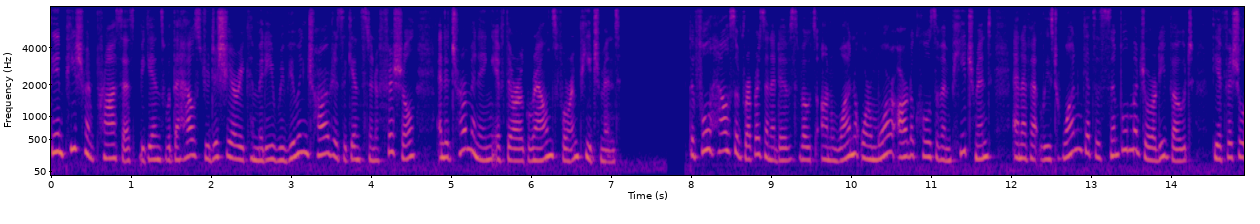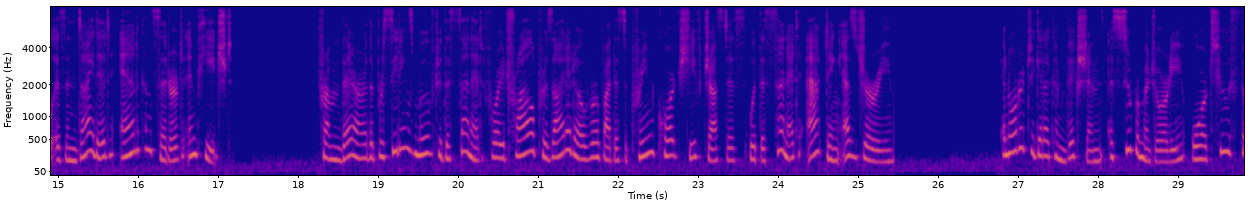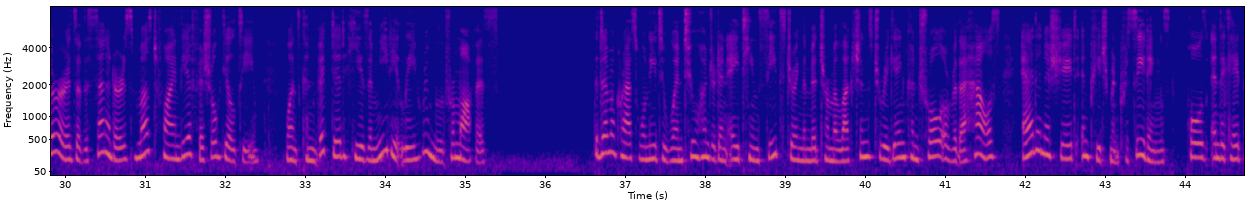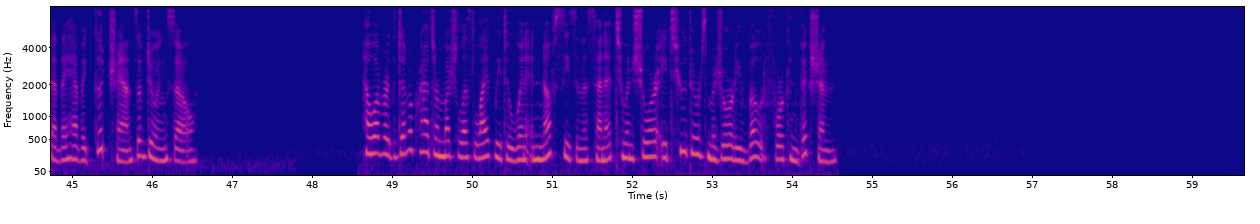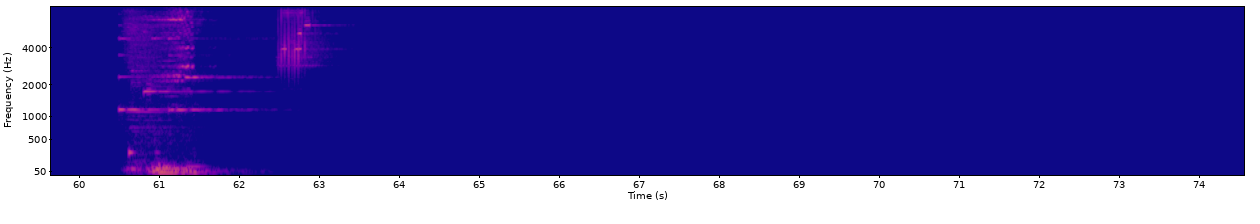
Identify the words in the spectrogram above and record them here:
The impeachment process begins with the House Judiciary Committee reviewing charges against an official and determining if there are grounds for impeachment. The full House of Representatives votes on one or more articles of impeachment, and if at least one gets a simple majority vote, the official is indicted and considered impeached. From there, the proceedings move to the Senate for a trial presided over by the Supreme Court Chief Justice, with the Senate acting as jury. In order to get a conviction, a supermajority, or two thirds of the senators, must find the official guilty. Once convicted, he is immediately removed from office. The Democrats will need to win 218 seats during the midterm elections to regain control over the House and initiate impeachment proceedings. Polls indicate that they have a good chance of doing so. However, the Democrats are much less likely to win enough seats in the Senate to ensure a two thirds majority vote for conviction.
